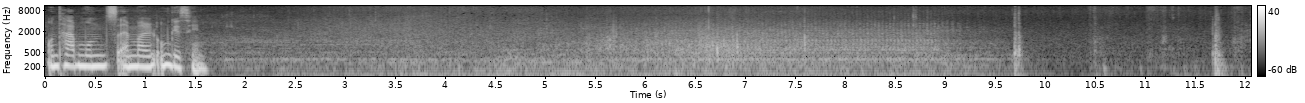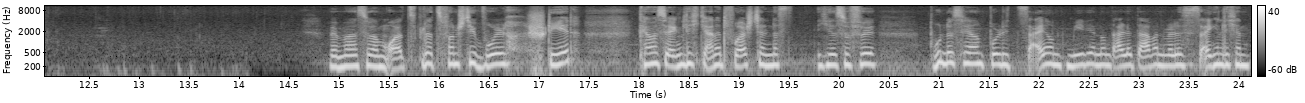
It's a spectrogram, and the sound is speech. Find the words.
und haben uns einmal umgesehen. Wenn man so am Ortsplatz von Stivol steht, kann man sich eigentlich gar nicht vorstellen, dass hier so viel Bundesheer und Polizei und Medien und alle da waren, weil es ist eigentlich ein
